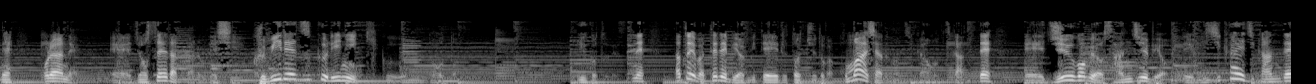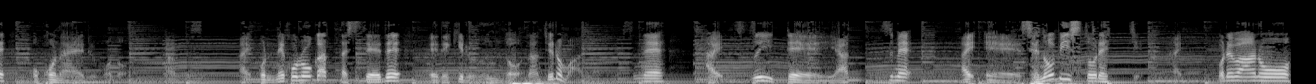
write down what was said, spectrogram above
て。ね。これはね、えー、女性だったら嬉しい。くびれ作りに効く運動ということですね。例えばテレビを見ている途中とかコマーシャルの時間を使って、えー、15秒、30秒っていう短い時間で行えるものなんです。はい。これ寝転がった姿勢でえできる運動なんていうのもあるですね。はい。続いて、8つ目。はい。えー、背伸びストレッチ。はい。これはあの、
